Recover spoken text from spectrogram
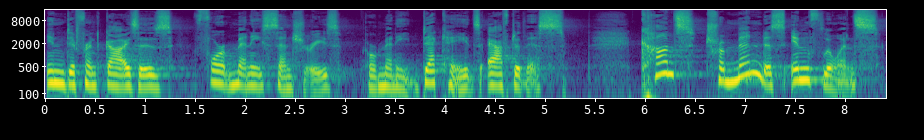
in different guises for many centuries or many decades after this. Kant's tremendous influence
